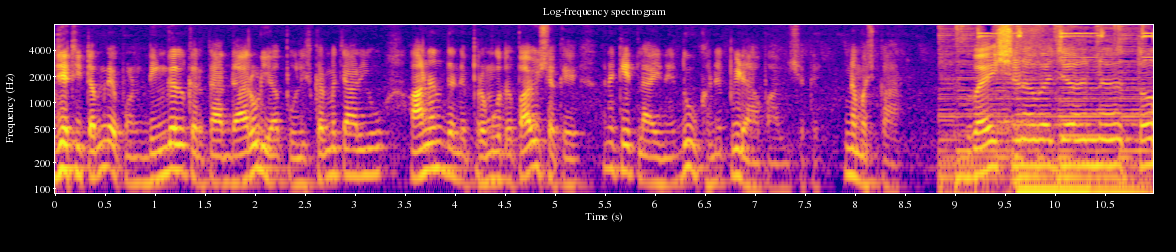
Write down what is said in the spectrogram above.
જેથી તમને પણ ડિંગલ કરતા દારૂડિયા પોલીસ કર્મચારીઓ આનંદ અને પ્રમોદ અપાવી શકે અને કેટલાયને દુઃખ અને પીડા અપાવી શકે. નમસ્કાર. વૈષ્ણવજન તો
